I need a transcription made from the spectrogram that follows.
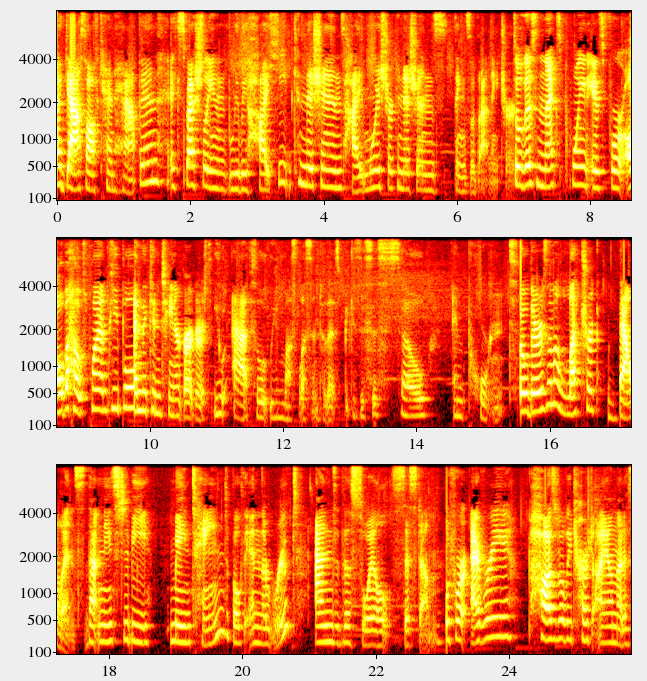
a gas off can happen, especially in really high heat conditions, high moisture conditions, things of that nature. So this next point is for all the houseplant people and the container gardeners. You absolutely must listen to this because this is so important. So there's an electric balance that needs to be maintained both in the root and the soil system. So for every positively charged ion that is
